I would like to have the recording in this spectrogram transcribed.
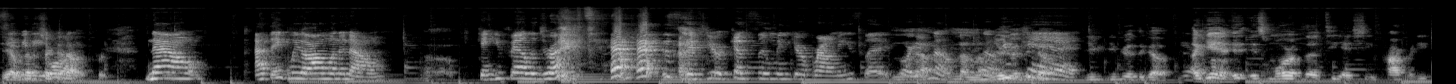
yeah, we gotta CBD check it oil. out. Now, I think we all want to know. Uh, Can you fail a drug test if you're consuming your brownies? Like, no, or no, no, no, no. You're You good can't. to go. You, you're good to go. Yeah. Again, it, it's more of the THC property.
